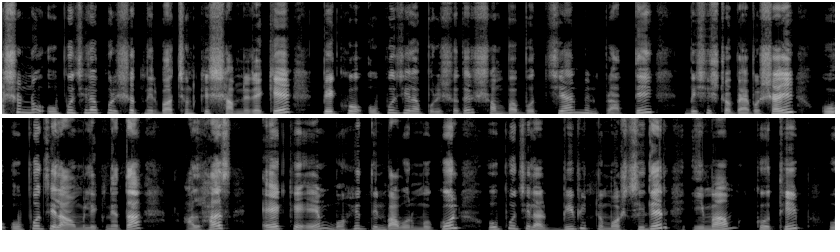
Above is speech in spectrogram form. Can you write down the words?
আসন্ন উপজেলা পরিষদ নির্বাচনকে সামনে রেখে পেকুয়া উপজেলা পরিষদের সম্ভাব্য চেয়ারম্যান প্রার্থী, বিশিষ্ট ব্যবসায়ী ও উপজেলা আওয়ামী লীগ নেতা আলহাজ এ কে এম মহিউদ্দিন বাবুর মুকুল, উপজেলার বিভিন্ন মসজিদের ইমাম কথিব ও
